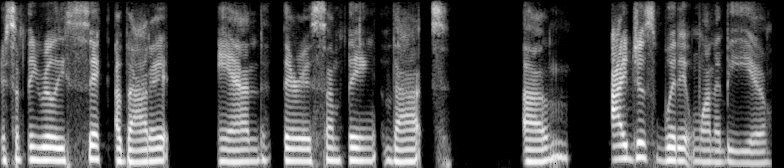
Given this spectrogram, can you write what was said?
there's something really sick about it, and there is something that um, I just wouldn't want to be you.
